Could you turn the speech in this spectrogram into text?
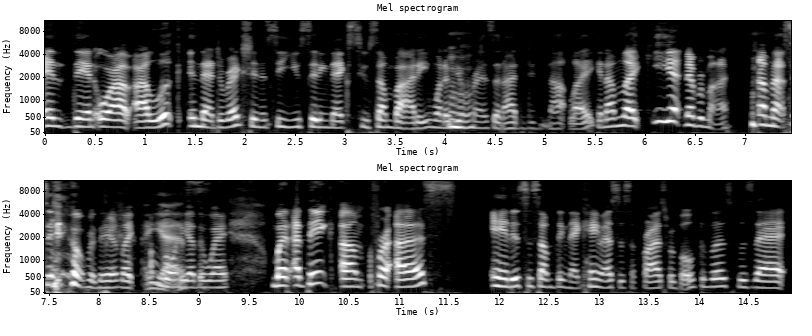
and then, or I, I look in that direction and see you sitting next to somebody, one of your friends that I did not like. And I'm like, yeah, never mind. I'm not sitting over there. Like, I'm going the other way. But I think, um, for us, and this is something that came as a surprise for both of us, was that,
